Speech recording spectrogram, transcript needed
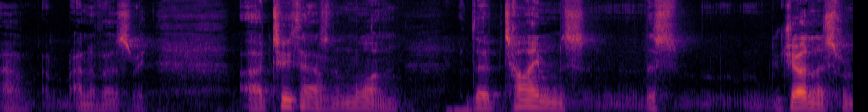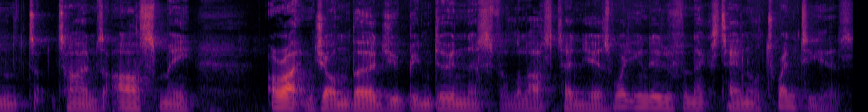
our anniversary. Uh, 2001, the Times, this journalist from the Times asked me, All right, John Bird, you've been doing this for the last 10 years. What are you going to do for the next 10 or 20 years?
